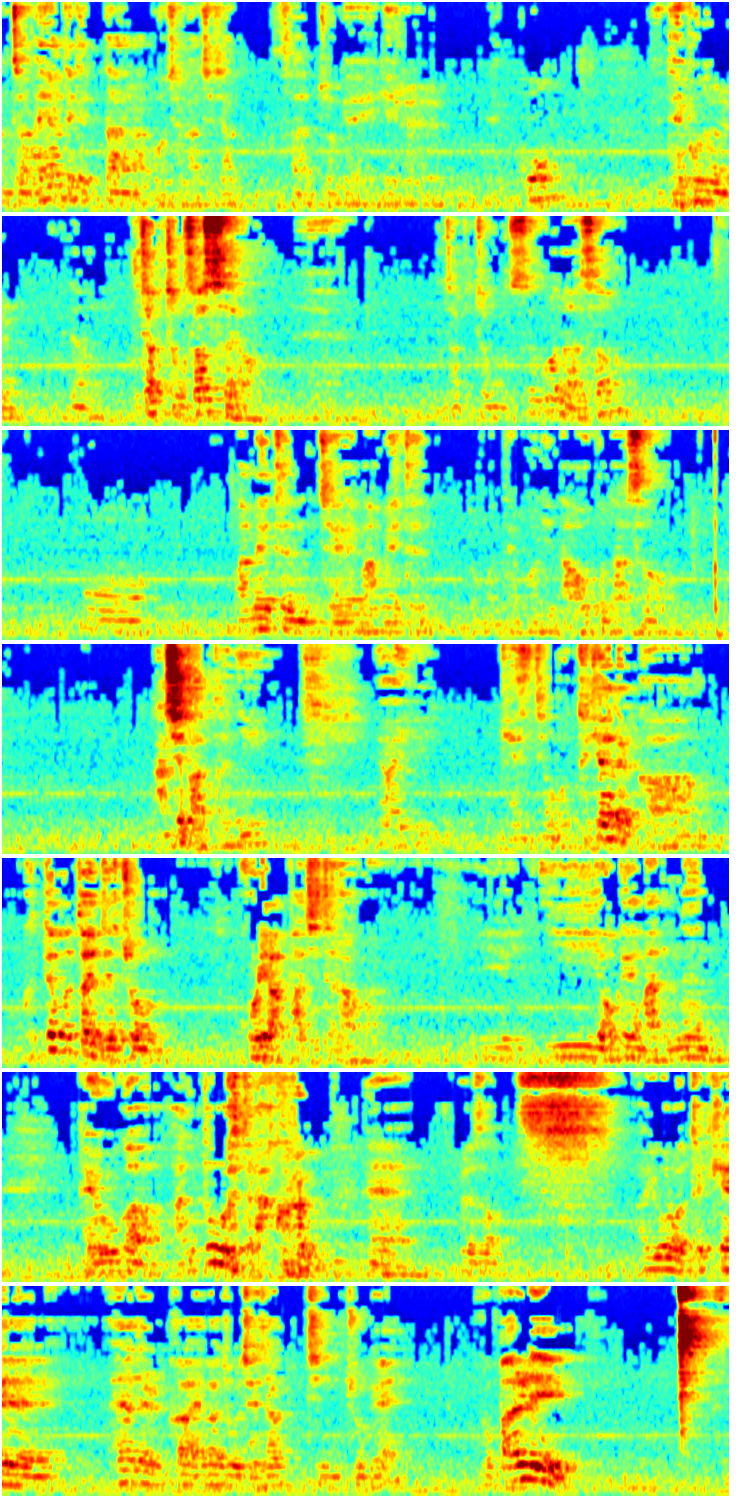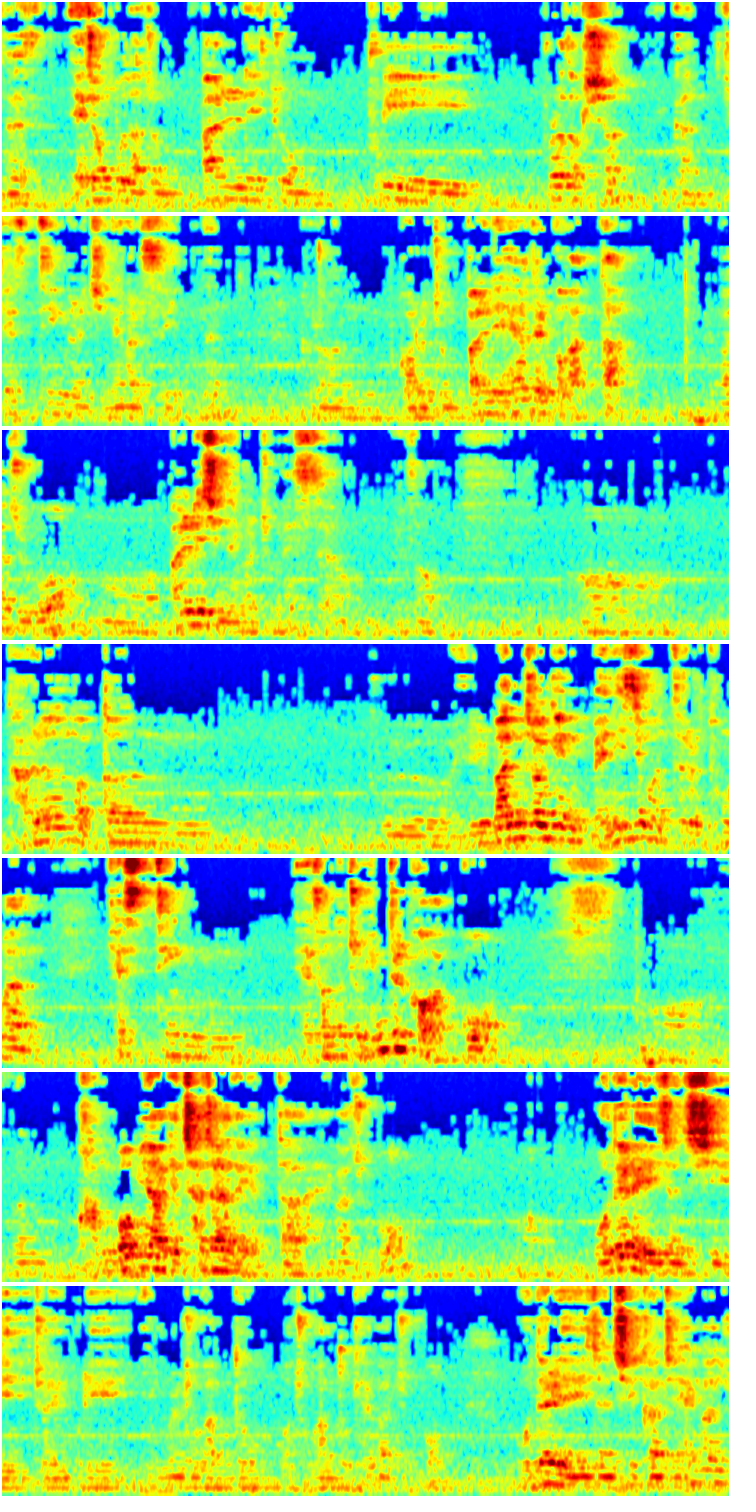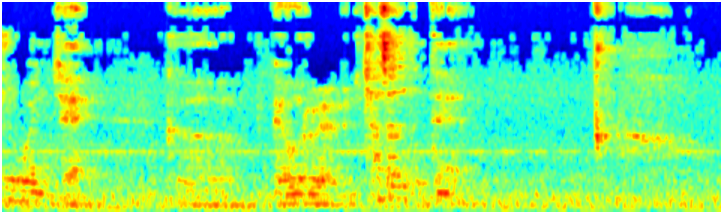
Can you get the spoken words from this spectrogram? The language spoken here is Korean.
당장 해야 되겠다라고 제가 제작사 쪽에 얘기를 했고 대본을 그냥 무작정 썼어요. 예, 무작정 쓰고 나서 어, 마음에 든 제 마음에 든뭐 대본이 나오고 나서 다시 봤더니 야 이 캐스팅 어떻게 해야 될까 그때부터 이제 좀 골이 아파지더라고요. 이, 이 역에 맞는 배우가 안 떠오르더라고요. 예, 그래서 아, 이걸 어떻게 해야 될까 해가지고 제작진 쪽에 이거 빨리 예전보다 좀 빨리 좀 pre-production, 그러니까 캐스팅을 진행할 수 있는 그런 거를 좀 빨리 해야 될 것 같다 해가지고 어, 빨리 진행을 좀 했어요. 그래서 어, 다른 어떤 그 일반적인 매니지먼트를 통한 캐스팅에서는 좀 힘들 것 같고 어, 이건 광범위하게 찾아야 되겠다 해가지고 어, 모델 에이전시 저희 우리 인물 조감독, 뭐 조감독 해가지고 모델 에이전시까지 해가지고 이제 그 배우를 찾았는데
